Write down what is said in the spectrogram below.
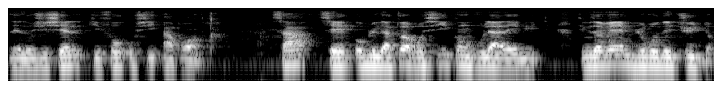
les logiciels qu'il faut aussi apprendre. Ça, c'est obligatoire aussi quand vous voulez aller vite. Si vous avez un bureau d'études,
